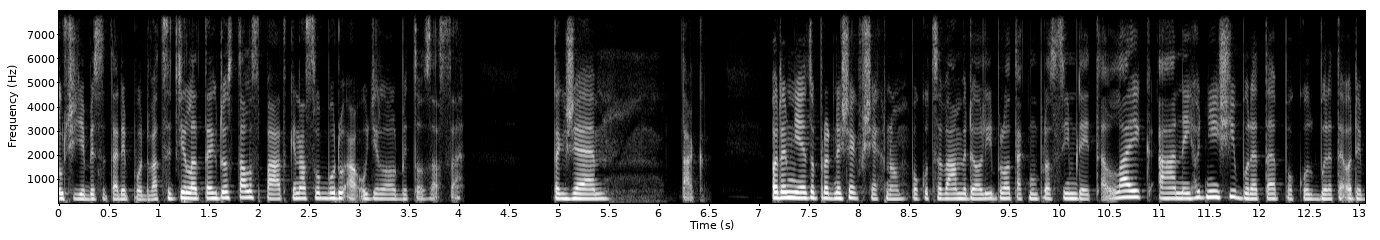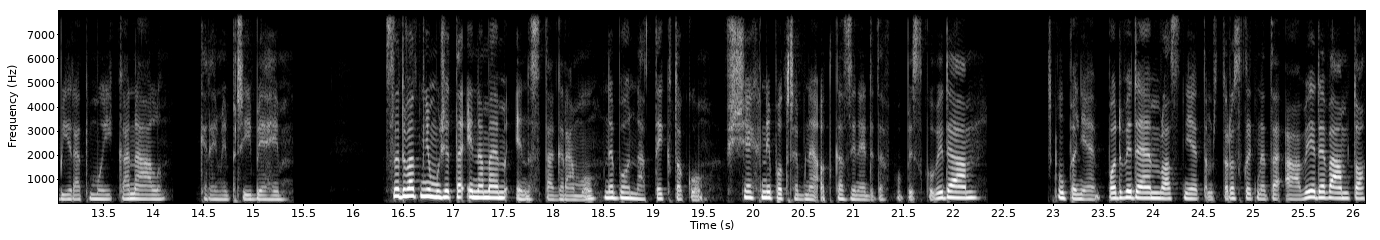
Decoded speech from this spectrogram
určitě by se tady po 20 letech dostal zpátky na svobodu a udělal by to zase. Takže tak. Ode mě je to pro dnešek všechno. Pokud se vám video líbilo, tak mu prosím dejte like a nejhodnější budete, pokud budete odebírat můj kanál, který mi příběhy. Sledovat mě můžete i na mém Instagramu nebo na TikToku. Všechny potřebné odkazy najdete v popisku videa. Úplně pod videem vlastně, tam to rozkliknete a vyjede vám to.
